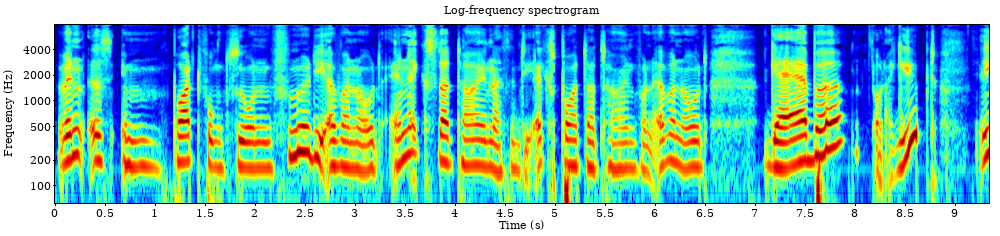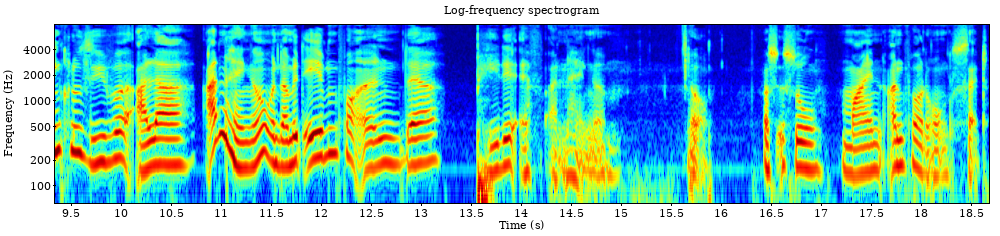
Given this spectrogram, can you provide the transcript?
wenn es Importfunktionen für die Evernote NX-Dateien, das sind die Exportdateien von Evernote, gäbe oder gibt, inklusive aller Anhänge und damit eben vor allem der PDF-Anhänge. Ja, das ist so mein Anforderungsset.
